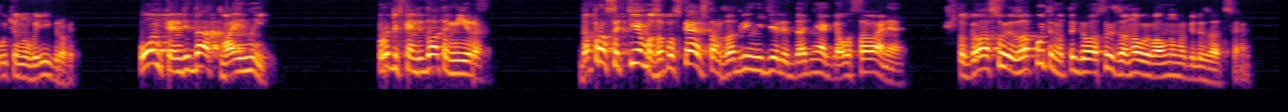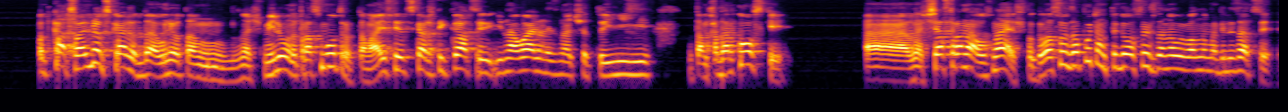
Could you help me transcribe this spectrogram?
Путину выигрывать. Он кандидат войны против кандидата мира. Да просто тему запускаешь там за две недели до дня голосования, что голосуя за Путина, ты голосуешь за новую волну мобилизации. Вот Кац возьмет, скажет, да, у него там, значит, миллионы просмотров, там, а если это скажет и Кац, и Навальный, значит, и там Ходорковский, а, значит, вся страна узнает, что голосуя за Путина, ты голосуешь за новую волну мобилизации.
